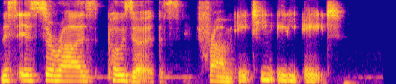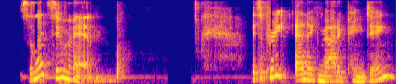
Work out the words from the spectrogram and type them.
This is Seurat's Poseuse from 1888. So let's zoom in. It's a pretty enigmatic painting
